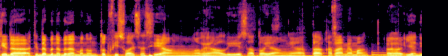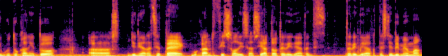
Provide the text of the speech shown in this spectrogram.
tidak tidak benar-benar menuntut visualisasi yang realis atau yang nyata. Karena memang uh, yang dibutuhkan itu uh, junior arsitek bukan visualisasi atau 3D artist 3D artist jadi memang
